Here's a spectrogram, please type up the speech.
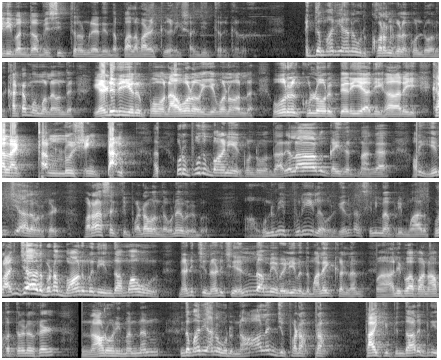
நீதிமன்றம் விசித்திரம் நிறைந்த பல வழக்குகளை சந்தித்திருக்கிறது. இந்த மாதிரியான ஒரு குரல்களை கொண்டு வருது. கட்டபொம்மனில் வந்து எழுதியிருப்பவன் அவனோ இவனோ அல்ல. ஊருக்குள்ள ஒரு பெரிய அதிகாரி கலெக்டர் லூஷிங்டன். ஒரு புது பாணியை கொண்டு வந்தார். எல்லாரும் கைதட்டினாங்க அவர் எம்ஜிஆர் அவர்கள் பராசக்தி படம் வந்தவுடனே இவர் ஒன்றுமே புரியல. அவருக்கு என்னடா சினிமா அப்படி மாறுது? ஒரு அஞ்சாறு படம் பானுமதி இந்த அம்மாவும் நடித்து நடித்து எல்லாமே வெளியே வந்து மலைக்கண்ணன் அலிபாபா நாற்பத்தி நாடோடி மன்னன் இந்த மாதிரியான ஒரு நாலஞ்சு படம் படம். தாக்கி பிந்தாரு இப்படி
